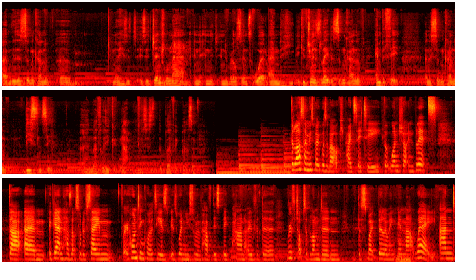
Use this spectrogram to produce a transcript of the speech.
Um, there's a certain kind of, um, you know, he's a, he's a gentle man in, in, the, in the real sense of the word. And he, he can translate a certain kind of empathy and a certain kind of decency. And I thought he could, yeah, he was just the perfect person for it. The last time we spoke was about Occupied City, but one shot in Blitz that um, again has that sort of same very haunting quality is, is when you sort of have this big pan over the rooftops of London with the smoke billowing mm. in mm-hmm. that way. And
